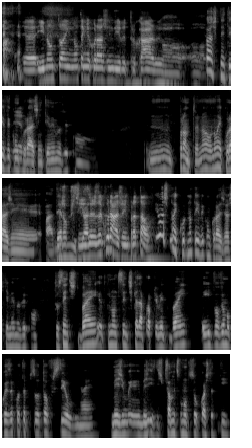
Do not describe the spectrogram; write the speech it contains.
Pá, eh, e não tenho, não tenho a coragem de ir trocar ou, ou- Eu acho que nem tem a ver com coragem, tem mesmo a ver com. Hum, Pronto, não, não é coragem, é pá, mas. Eu acho, precisas da coragem para tal. eu acho que não, é, não tem a ver com coragem, acho que tem mesmo a ver com tu sentes-te bem, tu não te sentes, se calhar, propriamente bem, aí devolver uma coisa que outra pessoa te ofereceu, não é? Mesmo, especialmente se for uma pessoa que gosta de ti.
